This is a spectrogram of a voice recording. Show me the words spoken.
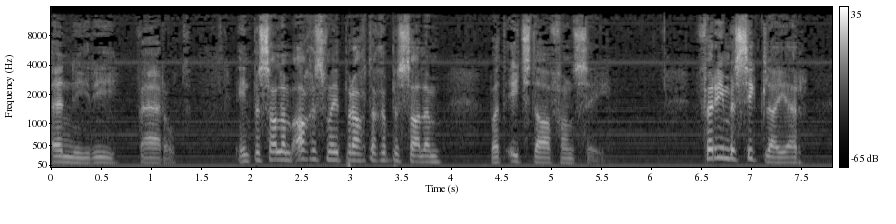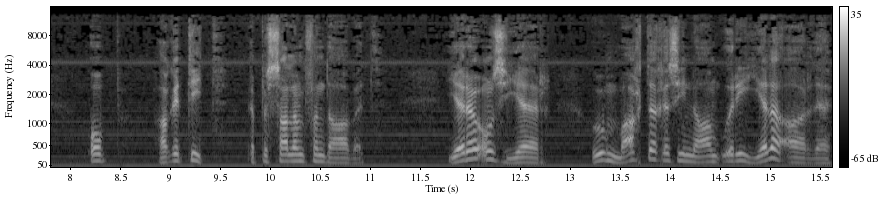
in hierdie wêreld. En Psalm 8 is vir my pragtige psalm wat iets daarvan sê. Vir die musiekleier op Haggetit, 'n psalm van Dawid. Here ons Heer, hoe magtig is U naam oor die hele aarde.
